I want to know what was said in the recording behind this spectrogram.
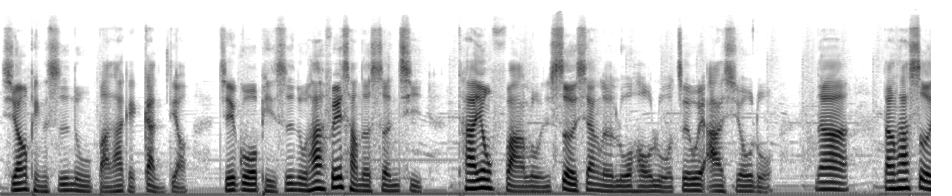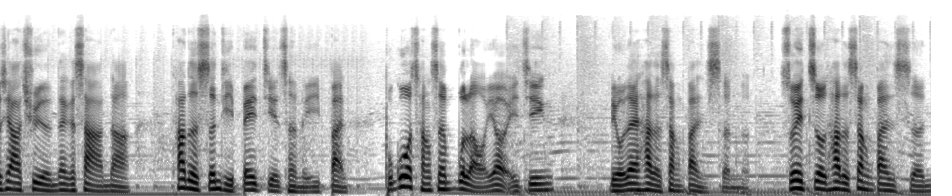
希望毗湿奴把他给干掉。结果毗湿奴他非常的生气，他用法轮射向了罗喉罗这位阿修罗。那当他射下去的那个刹那，他的身体被截成了一半。不过长生不老药已经留在他的上半身了，所以只有他的上半身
